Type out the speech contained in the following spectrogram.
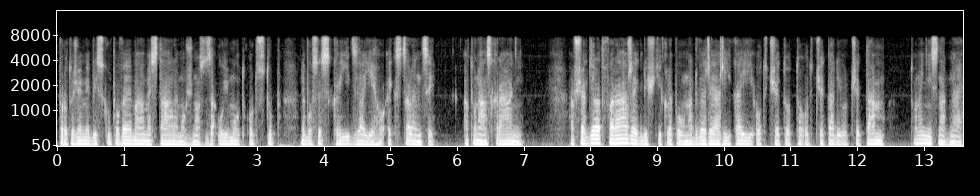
protože my biskupové máme stále možnost zaujmout odstup nebo se skrýt za jeho excelenci, a to nás chrání. Avšak dělat faráře, když ti klepou na dveře a říkají otče toto, otče tady, otče tam, to není snadné.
